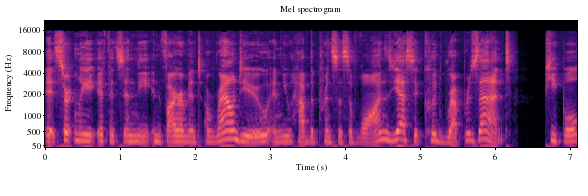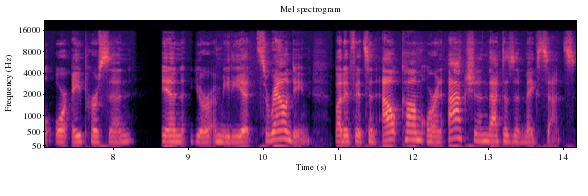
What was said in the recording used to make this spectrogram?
It certainly, if it's in the environment around you and you have the Princess of Wands, yes, it could represent people or a person in your immediate surrounding. But if it's an outcome or an action, that doesn't make sense.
